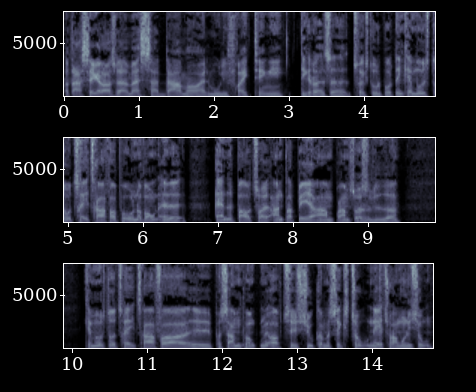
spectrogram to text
Og der har sikkert også været masser af damer og alt muligt fræk ting i. Det kan du altså trygt stole på. Den kan modstå tre træffere på undervogn, øh, andet bagtøj, andre bærearme, bremser mm. osv. Kan modstå tre træffere øh, på samme punkt med op til 7,62 NATO-ammunition.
